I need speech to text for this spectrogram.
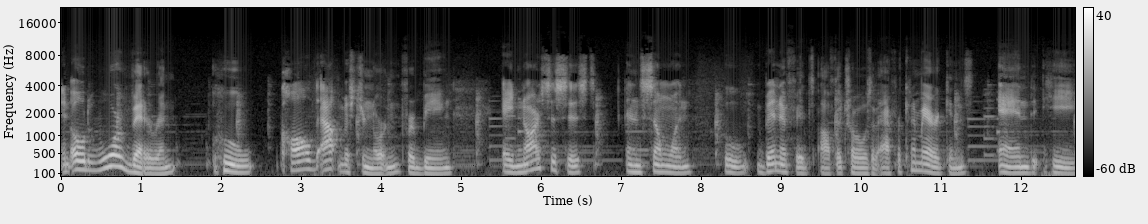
an old war veteran who called out Mr. Norton for being a narcissist and someone who benefits off the troubles of African Americans, and he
